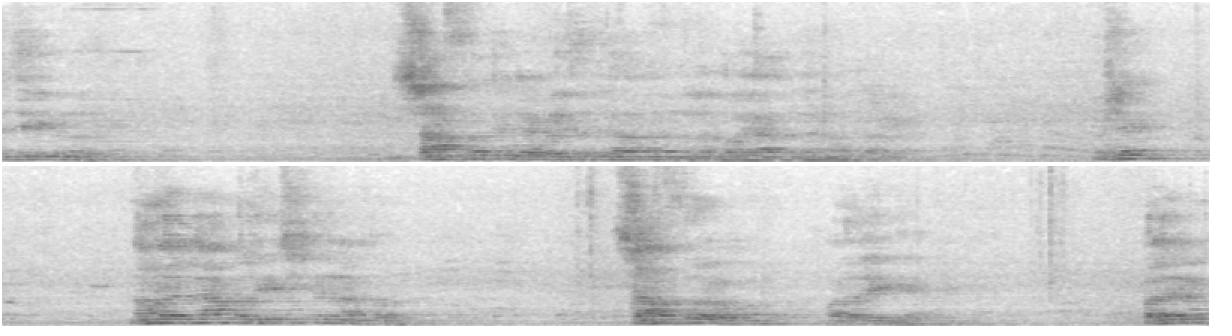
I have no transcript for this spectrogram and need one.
സഞ്ചരിക്കുന്നത്. ശാസ്ത്രത്തിന്റെ വെളിച്ചത്തിലാണ് എന്നുള്ളത് പറയാതെ നമുക്കറിയാം. പക്ഷെ നമ്മളെല്ലാം പ്രതീക്ഷിക്കുന്നതിനർത്ഥം ശാസ്ത്രലോകം വളരുകയാണ്. പലരും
